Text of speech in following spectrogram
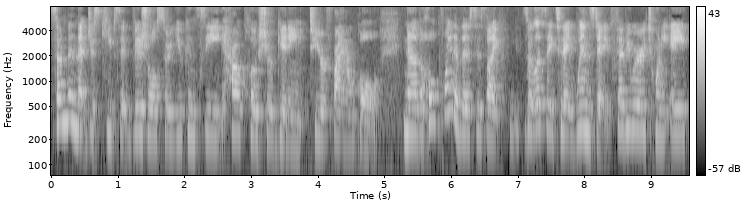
something that just keeps it visual so you can see how close you're getting to your final goal. Now the whole point of this is like, so let's say today, Wednesday, February 28th,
